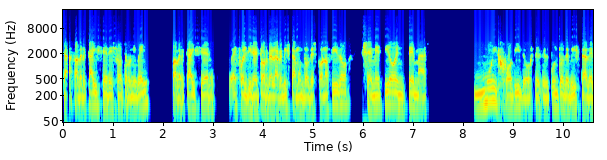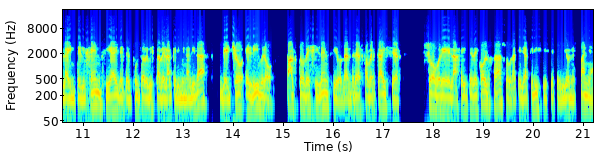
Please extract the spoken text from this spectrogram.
Faber-Kaiser es otro nivel. Faber-Kaiser fue el director de la revista Mundo Desconocido, se metió en temas muy jodidos desde el punto de vista de la inteligencia y desde el punto de vista de la criminalidad. De hecho, el libro Pacto de Silencio de Andreas Faber-Kaiser sobre el aceite de colza, sobre aquella crisis que se vio en España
